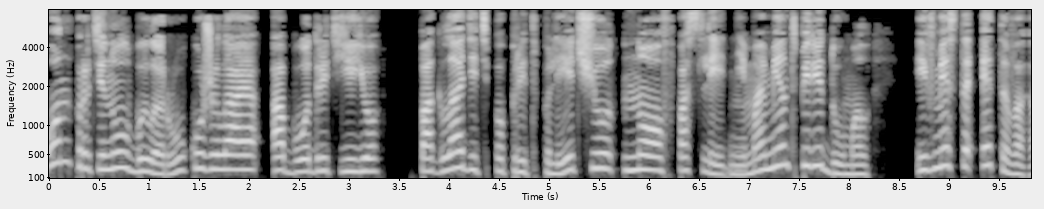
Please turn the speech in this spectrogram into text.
Он протянул было руку, желая ободрить ее, погладить по предплечью, но в последний момент передумал и вместо этого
